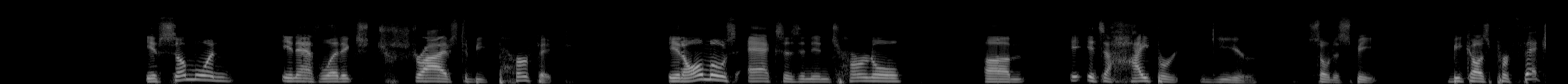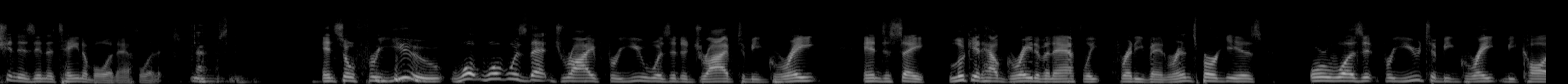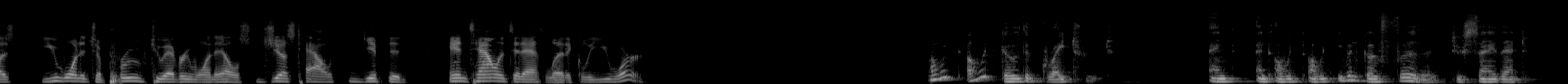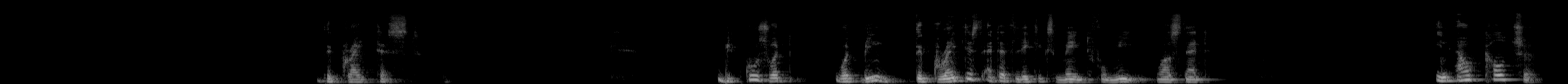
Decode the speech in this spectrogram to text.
If someone in athletics strives to be perfect, it almost acts as an internal, um, it's a hyper gear, so to speak, because perfection is inattainable in athletics. Absolutely. And so for you, what what was that drive for you? Was it a drive to be great and to say, look at how great of an athlete Freddie Van Rensburg is? Or was it for you to be great because you wanted to prove to everyone else just how gifted and talented athletically you were? I would I would go the great route. And and I would I would even go further to say that the greatest. Because what what being the greatest at athletics meant for me was that in our culture,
